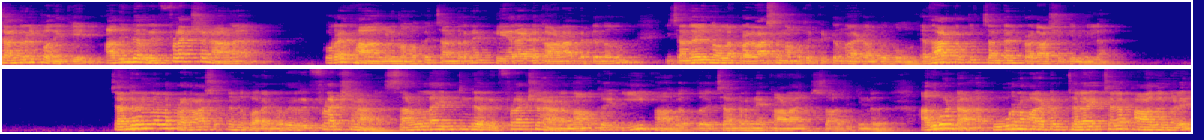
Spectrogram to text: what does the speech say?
ചന്ദ്രനിൽ പതിക്കുകയും അതിന്റെ റിഫ്ലക്ഷൻ ആണ് കുറെ ഭാഗങ്ങളിൽ നമുക്ക് ചന്ദ്രനെ ക്ലിയർ ആയിട്ട് കാണാൻ പറ്റുന്നതും ഈ ചന്ദ്രനിൽ നിന്നുള്ള പ്രകാശം നമുക്ക് കിട്ടുന്നതായിട്ട് നമുക്ക് തോന്നും. യഥാർത്ഥത്തിൽ ചന്ദ്രൻ പ്രകാശിക്കുന്നില്ല. ചന്ദ്രനിൽ നിന്നുള്ള പ്രകാശം എന്ന് പറയുന്നത് റിഫ്ലക്ഷൻ ആണ്. സൺലൈറ്റിന്റെ റിഫ്ലക്ഷൻ ആണ് നമുക്ക് ഈ ഭാഗത്ത് ചന്ദ്രനെ കാണാൻ സാധിക്കുന്നത്. അതുകൊണ്ടാണ് പൂർണമായിട്ടും ചില ചില ഭാഗങ്ങളിൽ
